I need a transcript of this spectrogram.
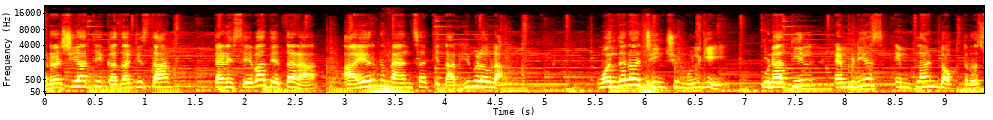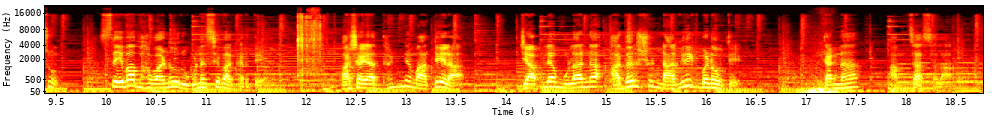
रशिया ते कझाकिस्तान त्याने सेवा देताना आयर्न मॅनचा किताबही मिळवला. वंदना जींची मुलगी पुण्यातील एमडीएस इम्प्लांट डॉक्टर असून सेवाभावानं रुग्णसेवा करते. अशा या धन्य मातेला जे आपल्या मुलांना आदर्श नागरिक बनवते त्यांना आमचा सलाम.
